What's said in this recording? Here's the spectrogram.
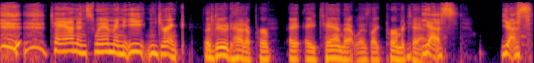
tan and swim and eat and drink. The dude had a per, a, a tan that was like permatan. Yes. Yes.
